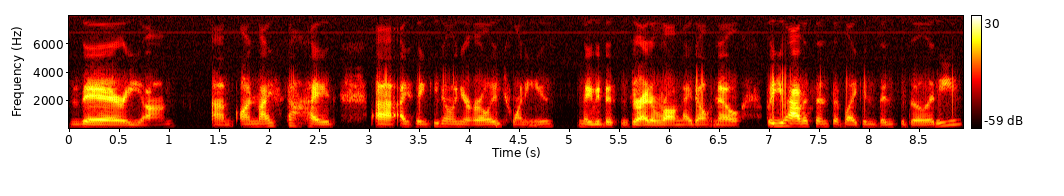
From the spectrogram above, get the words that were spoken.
very young um, on my side. Uh, I think, you know, in your early 20s, maybe this is right or wrong, I don't know, but you have a sense of like invincibility,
